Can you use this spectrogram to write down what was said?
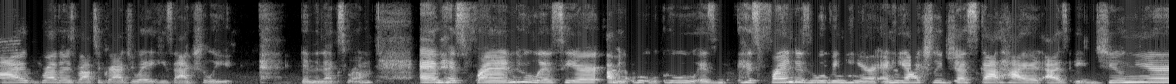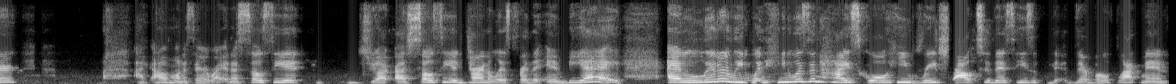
my brother is about to graduate. He's actually in the next room, and his friend who lives here, I mean, who who is his friend is moving here, and he actually just got hired as a junior. I, I want to say it right, an associate associate journalist for the NBA. And literally, when he was in high school, he reached out to this. He's they're both black men,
